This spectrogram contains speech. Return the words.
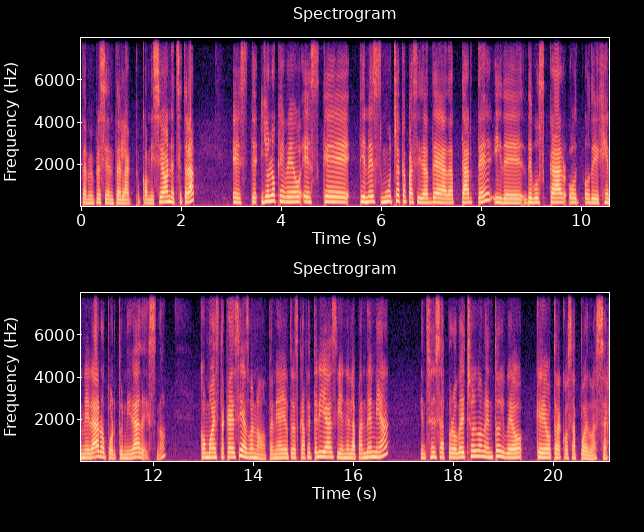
también presidente de la comisión, etcétera. Este, yo lo que veo es que tienes mucha capacidad de adaptarte y de, buscar o, o, de generar oportunidades, ¿no? Como esta que decías, bueno, tenía otras cafeterías, viene la pandemia, entonces aprovecho el momento y veo ¿qué otra cosa puedo hacer?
